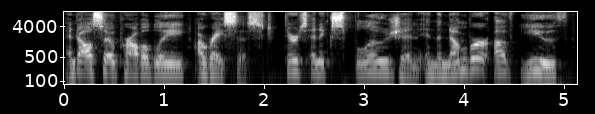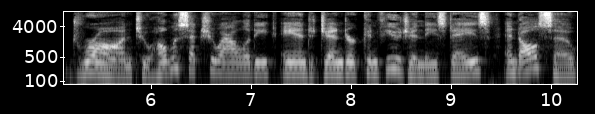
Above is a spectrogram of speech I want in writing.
and also probably a racist. There's an explosion in the number of youth drawn to homosexuality and gender confusion these days, and also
